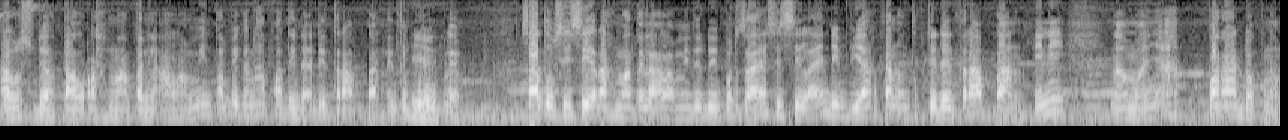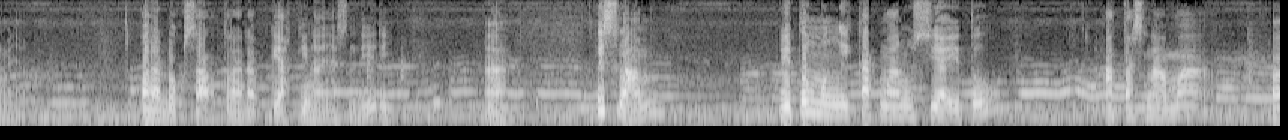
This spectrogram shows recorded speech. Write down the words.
kalau sudah tahu rahmatan alamin tapi kenapa tidak diterapkan? Itu yeah. problem. Satu sisi rahmatil alamin itu dipercaya, sisi lain dibiarkan untuk tidak diterapkan. Ini namanya paradok namanya paradoksal terhadap keyakinannya sendiri. Nah, Islam itu mengikat manusia itu atas nama e,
